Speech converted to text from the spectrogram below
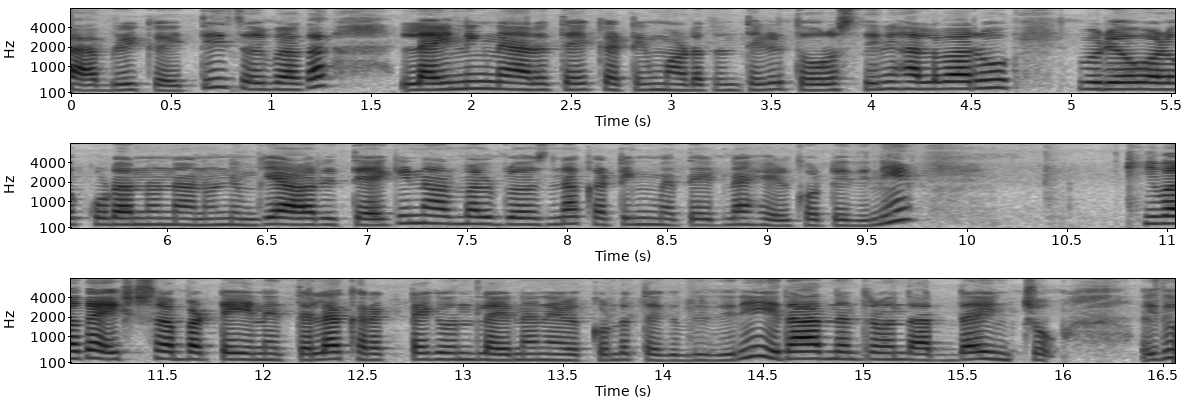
ಫ್ಯಾಬ್ರಿಕ್ ಐತಿ. ಸೊ ಇವಾಗ ಲೈನಿಂಗ್ನ ಯಾವ ರೀತಿಯಾಗಿ ಕಟಿಂಗ್ ಮಾಡೋದಂತೇಳಿ ತೋರಿಸ್ತೀನಿ. ಹಲವಾರು ವಿಡಿಯೋಗಳು ಕೂಡ ನಾನು ನಿಮಗೆ ಯಾವ ರೀತಿಯಾಗಿ ನಾರ್ಮಲ್ ಬ್ಲೌಸ್ನ ಕಟಿಂಗ್ ಮೆಥಡ್ನ ಹೇಳ್ಕೊಟ್ಟಿದ್ದೀನಿ. ಇವಾಗ ಎಕ್ಸ್ಟ್ರಾ ಬಟ್ಟೆ ಏನೈತಲ್ಲ ಕರೆಕ್ಟಾಗಿ ಒಂದು ಲೈನನ್ನು ಹೇಳ್ಕೊಂಡು ತೆಗೆದಿದ್ದೀನಿ. ಇದಾದ ನಂತರ ಒಂದು ಅರ್ಧ ಇಂಚು. ಇದು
